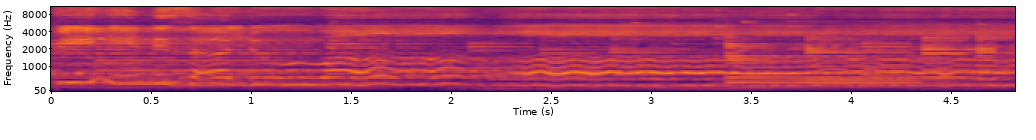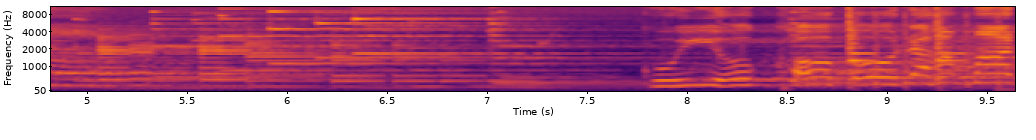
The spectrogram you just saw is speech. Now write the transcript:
পিল জালুয়া। কইও খবর আমার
